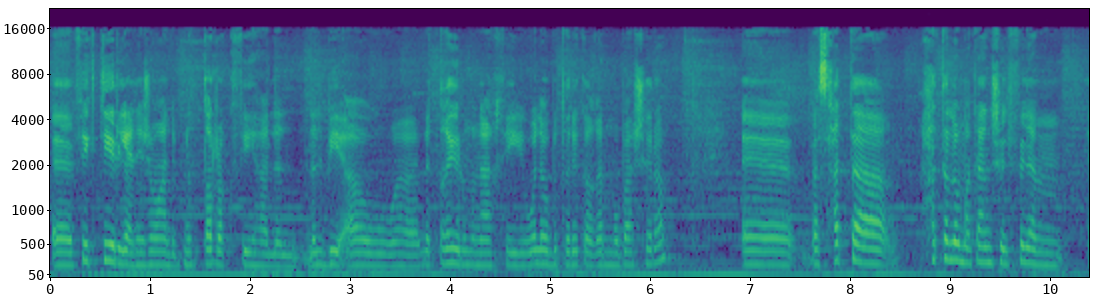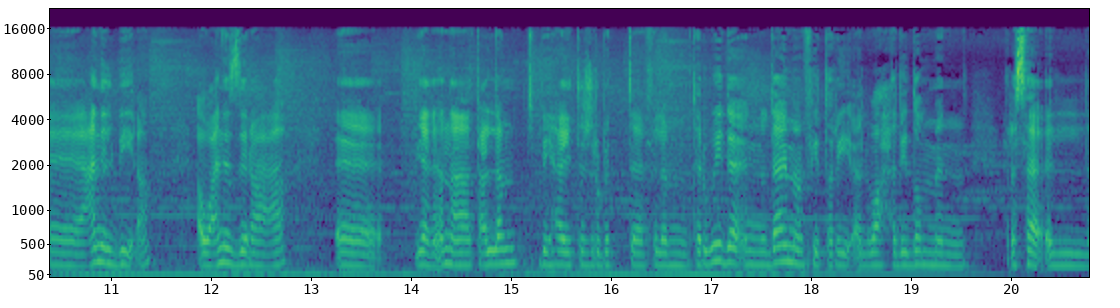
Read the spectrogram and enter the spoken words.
في كتير يعني جوانب نتطرق فيها للبيئة وللتغير المناخي ولو بطريقة غير مباشرة. بس حتى حتى لو ما كانش الفيلم عن البيئة أو عن الزراعة يعني أنا تعلمت بهاي تجربة فيلم ترويدة إنه دايما في طريقة الواحد يضمن رسائل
